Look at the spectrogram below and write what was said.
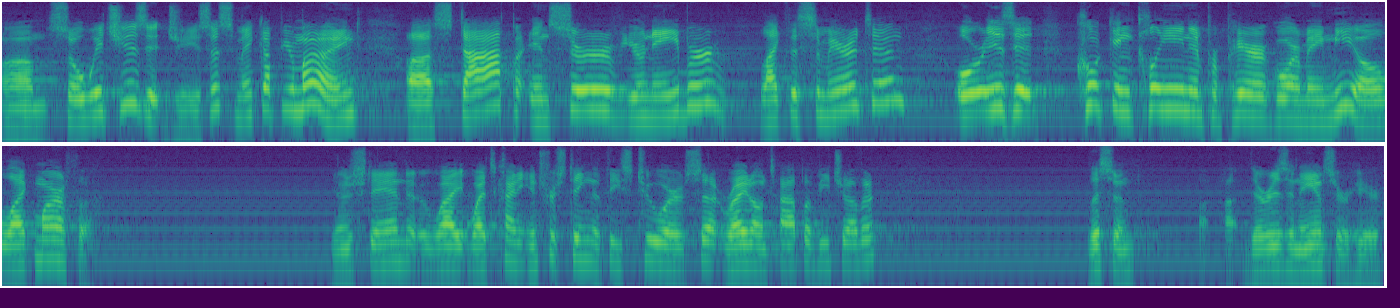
Um, so, which is it, Jesus? Make up your mind. Uh, stop and serve your neighbor like the Samaritan? Or is it cook and clean and prepare a gourmet meal like Martha? You understand why, why it's kind of interesting that these two are set right on top of each other? Listen, uh, uh there is an answer here.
